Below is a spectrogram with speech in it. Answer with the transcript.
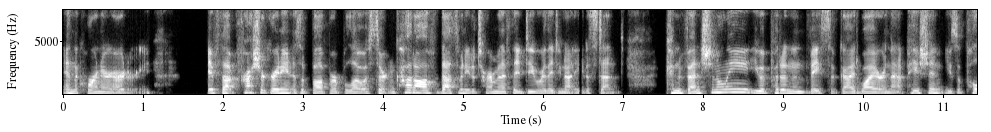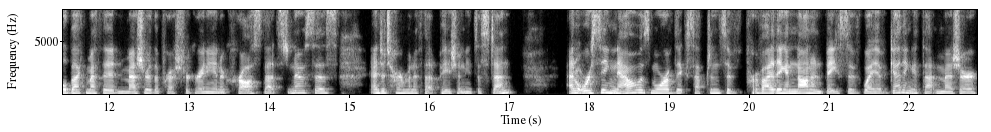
in the coronary artery. If that pressure gradient is above or below a certain cutoff, that's when you determine if they do or they do not need a stent. Conventionally, you would put an invasive guide wire in that patient, use a pullback method, measure the pressure gradient across that stenosis, and determine if that patient needs a stent. And what we're seeing now is more of the acceptance of providing a non invasive way of getting at that measure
